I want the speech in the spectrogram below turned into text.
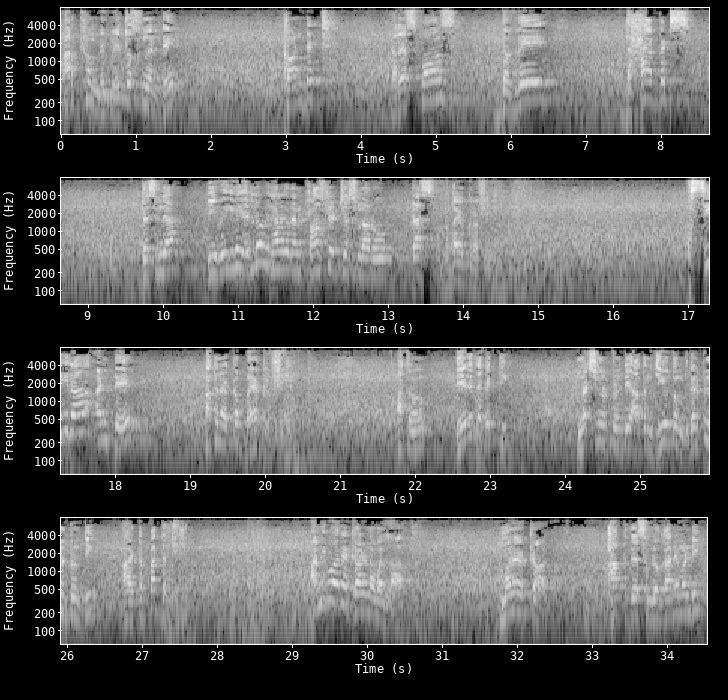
అర్థం మీకు ఎట్టొస్తుందంటే conduct response the way the habits తెలిసిందా? ఇవి ఇవి ఎన్నో విధాలుగా దాన్ని ట్రాన్స్లేట్ చేస్తున్నారు. దస్ బయోగ్రఫీ సీరా అంటే అతని యొక్క బయోగ్రఫీ అతను ఏదైతే వ్యక్తి నడిచినటువంటి అతని జీవితం గడిపినటువంటి ఆ యొక్క పద్ధతి. అనివార్య కారణం వల్ల మన యొక్క భారతదేశంలో కానివ్వండి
